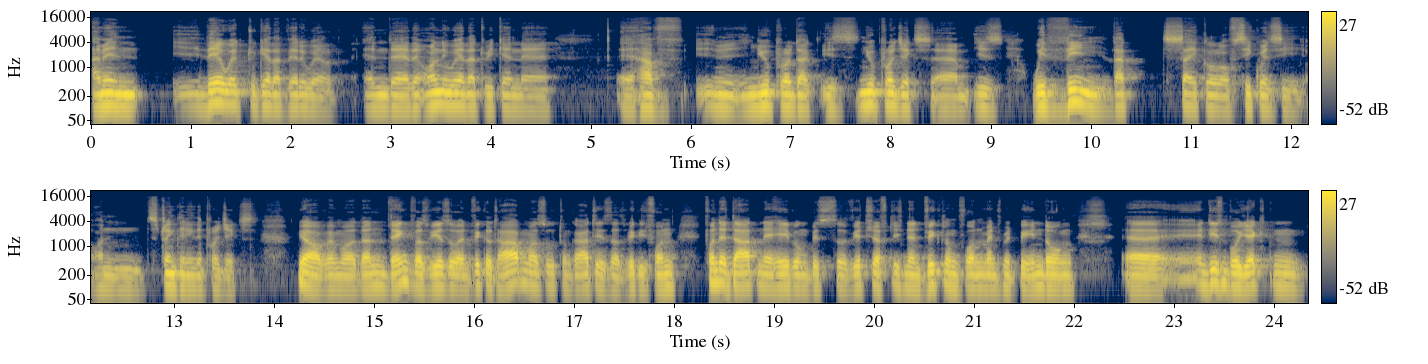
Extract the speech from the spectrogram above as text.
I mean, they work together very well, and uh, the only way that we can uh, uh, have new product is new projects um, is within that cycle of sequencing on strengthening the projects. Ja, wenn man dann denkt, was wir so entwickelt haben als Utungati, ist das wirklich von, von der Datenerhebung bis zur wirtschaftlichen Entwicklung von Menschen mit Behinderung. Äh, in diesen Projekten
